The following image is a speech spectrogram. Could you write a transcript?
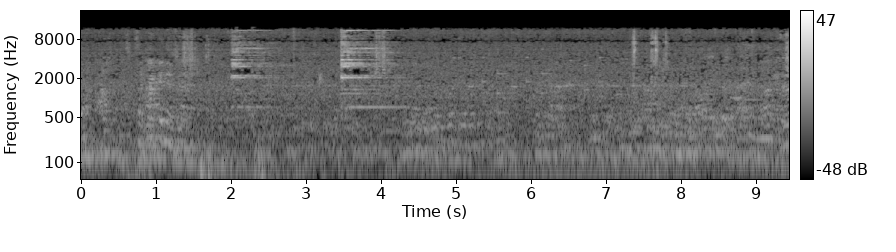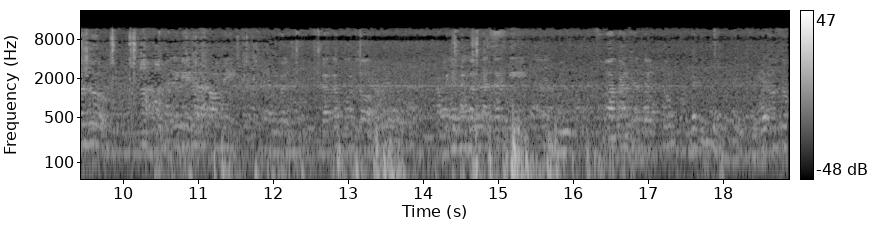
ఈరోజు స్వామి గంగపూర్లో కమిటీ మెంబర్స్ అందరికీ శుభాకాంక్షలు తెలుపుతూ ఈరోజు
